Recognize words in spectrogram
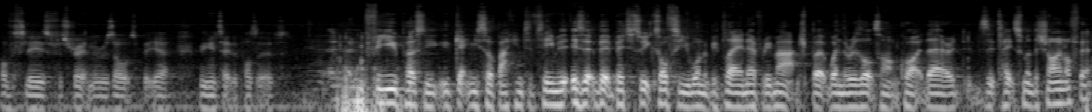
Obviously, it's frustrating the results, but yeah, we can take the positives. And, and for you personally, getting yourself back into the team, is it a bit bittersweet? Because obviously you want to be playing every match, but when the results aren't quite there, does it take some of the shine off it?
